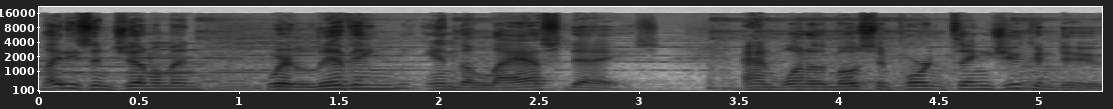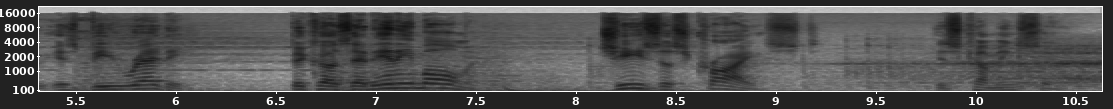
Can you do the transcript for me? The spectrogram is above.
Ladies and gentlemen, we're living in the last days. And one of the most important things you can do is be ready because at any moment, Jesus Christ is coming soon.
